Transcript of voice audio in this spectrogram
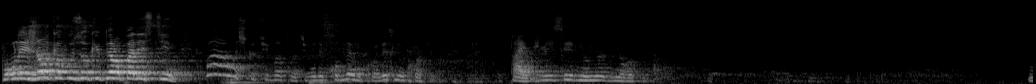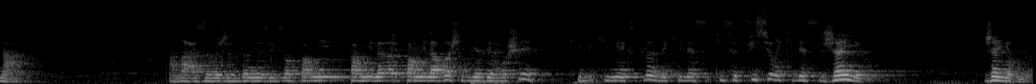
Pour les gens que vous occupez en Palestine. Ouais, où est-ce que tu vas, toi Tu veux des problèmes ou quoi? Laisse-nous tranquille. je vais essayer de me, de retenir. Non. Allah Azza wa donne des exemples. Parmi, la, roche, il y a des rochers qui, explosent et qui, se fissurent et qui laissent jaillir, jaillir l'eau.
